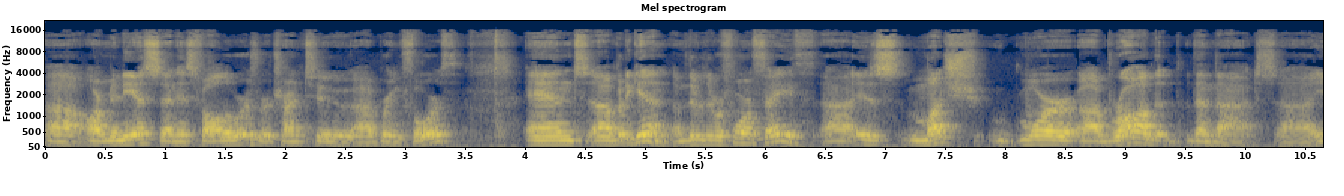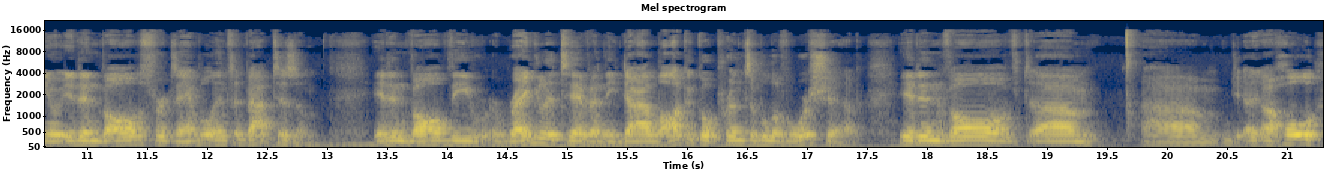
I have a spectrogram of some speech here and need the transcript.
uh, Arminius and his followers were trying to uh, bring forth. And uh, but again, the, the Reformed faith is much more broad than that. you know, it involves, for example, infant baptism. It involved the regulative and the dialogical principle of worship. It involved um, um, a whole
